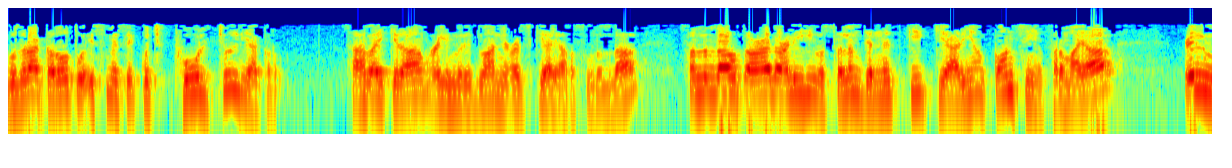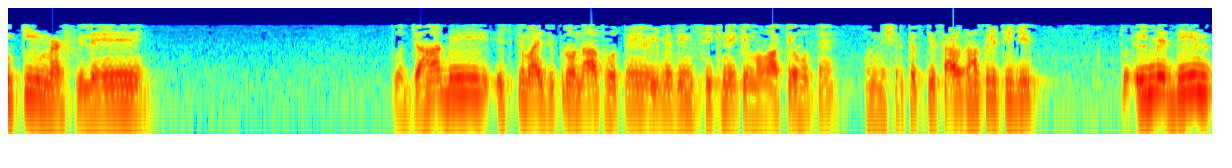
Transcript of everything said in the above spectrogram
گزرا کرو تو اس میں سے کچھ پھول چن لیا کرو۔ صحابہ کرام علی مردوان نے عرض کیا، یا رسول اللہ صلی اللہ تعالی علیہ وسلم جنت کی کیاریاں کون سی ہیں؟ فرمایا، علم کی محفلیں۔ تو جہاں بھی اجتماعی ذکر و نات ہوتے ہیں، علم دین سیکھنے کے مواقع ہوتے ہیں، ان میں شرکت کی سعادت حاصل کیجیے تو علم دین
